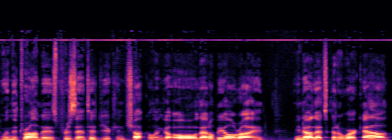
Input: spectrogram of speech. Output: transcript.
when the drama is presented, you can chuckle and go, oh, that'll be all right. You know that's going to work out.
